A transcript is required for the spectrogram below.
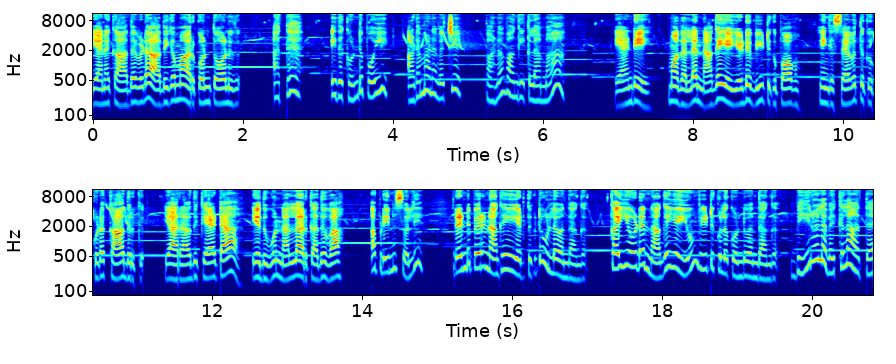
எனக்கு அதை விட அதிகமா இருக்கும்னு தோணுது. அத்த இத கொண்டு போய் அடமானம் வச்சு பணம் வாங்கிக்கலாமா? ஏண்டி முதல்ல நகையை எடு வீட்டுக்கு போவோம். எங்க செவத்துக்கு கூட காது இருக்கு. யாராவது கேட்டா எதுவும் நல்லா இருக்காது வா அப்படின்னு சொல்லி ரெண்டு பேரும் நகையை எடுத்துக்கிட்டு உள்ள வந்தாங்க. கையோட நகையையும் வீட்டுக்குள்ள கொண்டு வந்தாங்க. பீரோல வைக்கலாம் அத்தை.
